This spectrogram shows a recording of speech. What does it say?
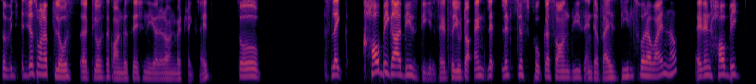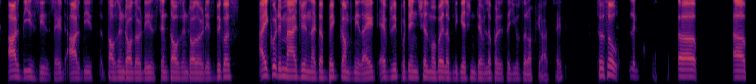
So we just want to close uh, close the conversation here around metrics, right? So it's like how big are these deals, right? So you talk and let, let's just focus on these enterprise deals for a while now, right? And how big are these deals, right? Are these thousand dollar deals, ten thousand dollar deals? Because I could imagine that a big company, right? Every potential mobile application developer is a user of yours, right? So so like uh uh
